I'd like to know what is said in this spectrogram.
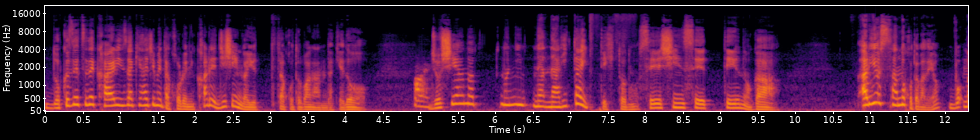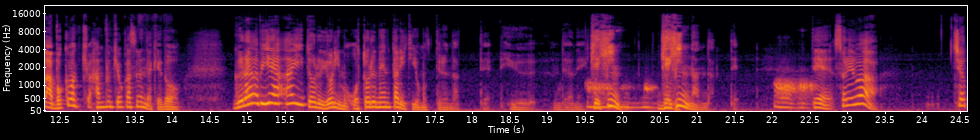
毒舌で帰り咲き始めた頃に彼自身が言ってた言葉なんだけど、はい。女子アナのにななりたいって人の精神性っていうのが、有吉さんの言葉だよ。ぼまあ僕は半分共感するんだけど、グラビアアイドルよりも劣るメンタリティを持ってるんだって言うんだよね。下品。下品なんだで、それは、ちょっ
